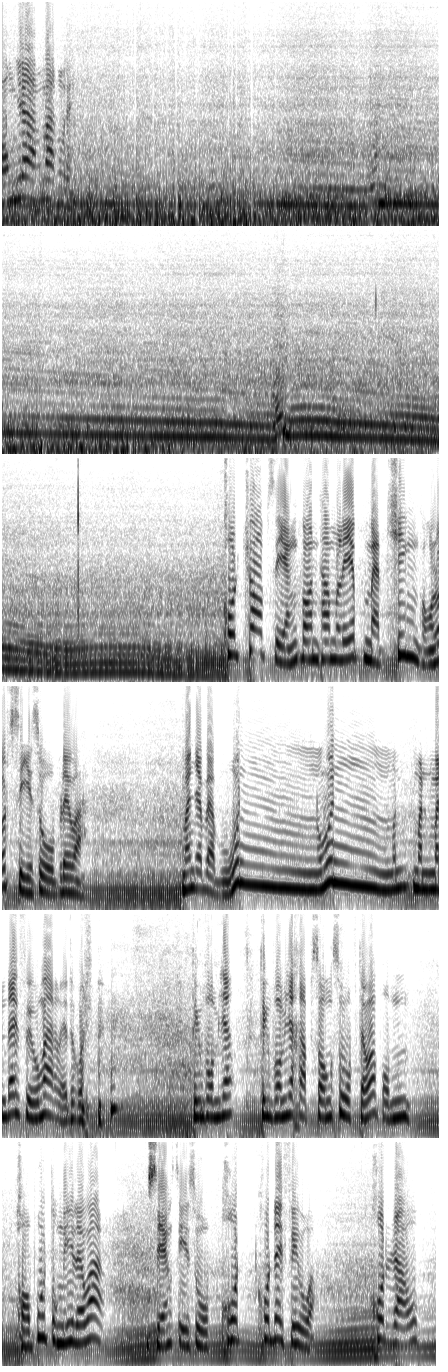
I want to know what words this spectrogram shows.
อะมองยากมากเลยโคตรชอบเสียงตอนทำเล็บแมทชิ่งของรถสี่สูบเลยว่ะ มันจะแบบวุ่นวุ่นมันมันมันได้ฟิลมากเลยทุกคน ถึงผมจะถึงผมจะขับสองสูบ แต่ว่าผมขอพูดตรงนี้เลยว่า เสียงสี่สูบโคตรโคตรได้ฟิลอะ โคตรเร้าถ้า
